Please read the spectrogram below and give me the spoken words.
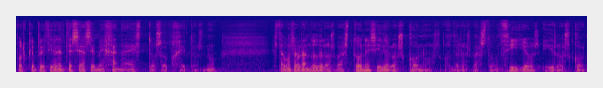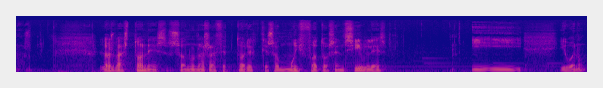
porque precisamente se asemejan a estos objetos. ¿no? Estamos hablando de los bastones y de los conos, o de los bastoncillos y los conos. Los bastones son unos receptores que son muy fotosensibles y, y bueno,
